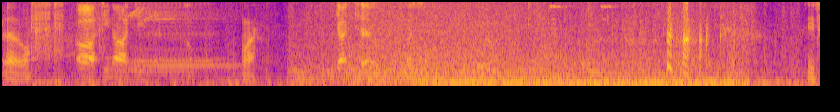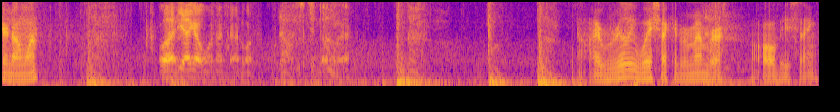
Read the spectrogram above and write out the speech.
So Oh, do not do that. what? You got two. Whistle. You turned on one. Well, yeah, I got one. I found one. Just didn't know where. I really wish I could remember all these things.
